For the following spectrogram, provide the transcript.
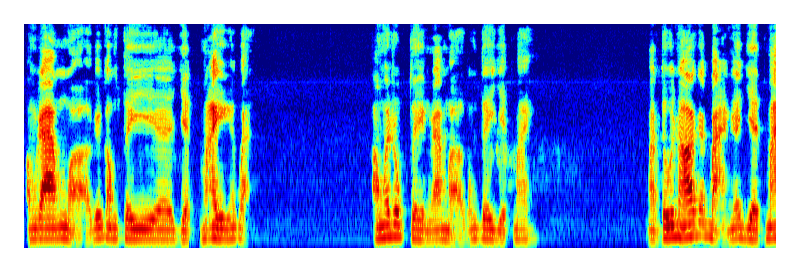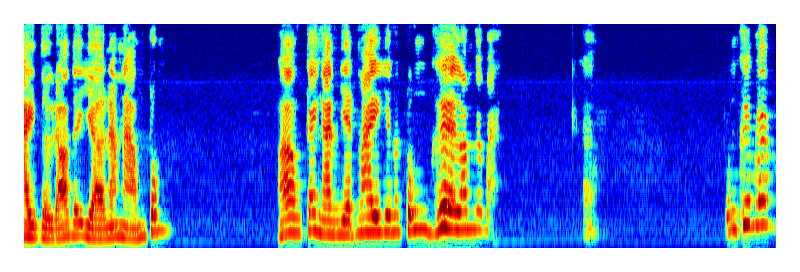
Ông ra ông mở cái công ty dịch dệt may, các bạn. Ông ấy rút tiền ra mở công ty dệt may mà tôi nói các bạn dệt may từ đó tới giờ năm nào cũng trúng. Không? Cái ngành dệt may cho nó trúng ghê lắm các bạn. Trúng khiếp lắm.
